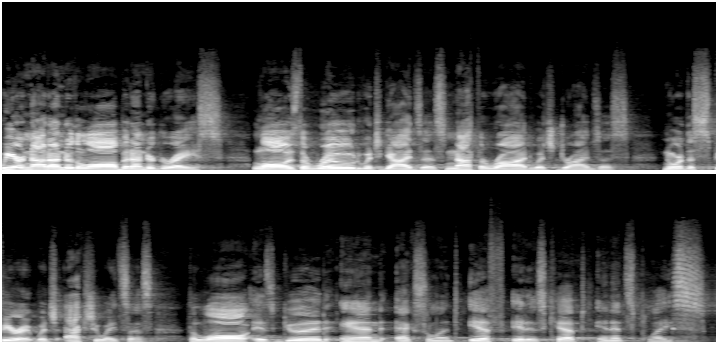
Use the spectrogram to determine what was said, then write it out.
We are not under the law, but under grace. Law is the road which guides us, not the rod which drives us, nor the spirit which actuates us. The law is good and excellent if it is kept in its place.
